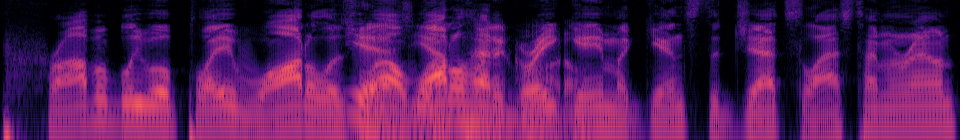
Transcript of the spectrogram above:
probably will play Waddle as Yes, well. yeah, Waddle had a great Waddle. game against the Jets last time around,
